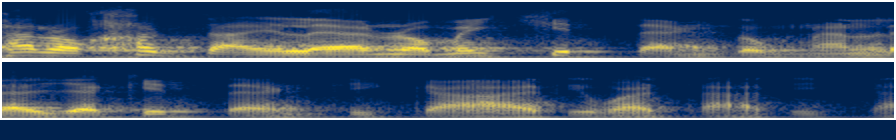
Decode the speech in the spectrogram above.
ถ้าเราเข้าใจแล้วเราไม่คิดแต่งตรงนั้น แล้วจะคิดแต่งที่กายที่วาจาที่ใจ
